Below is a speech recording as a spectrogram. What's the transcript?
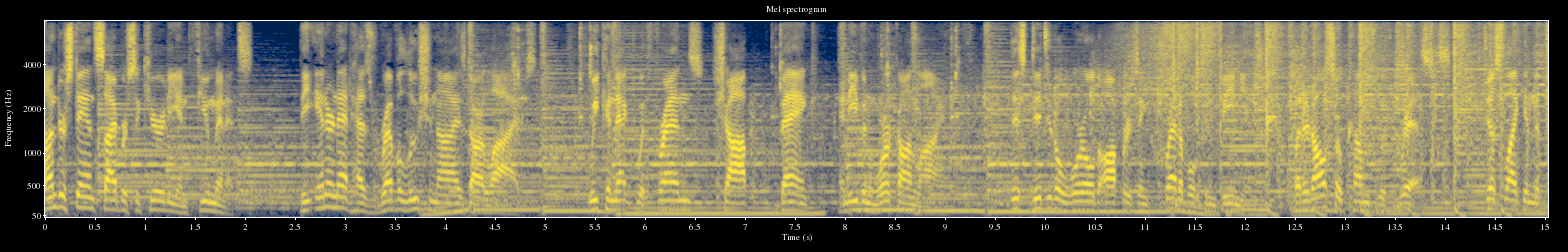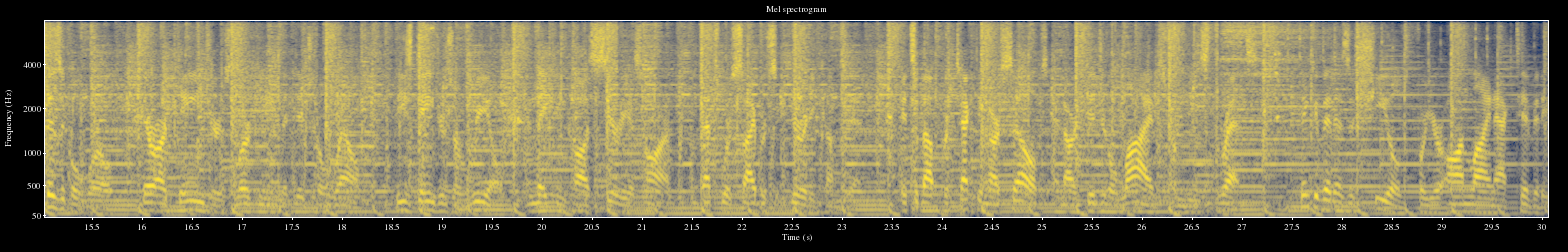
Understand cybersecurity in few minutes. The internet has revolutionized our lives. We connect with friends, shop, bank, and even work online. This digital world offers incredible convenience, but it also comes with risks. Just like in the physical world, there are dangers lurking in the digital realm. These dangers are real, and they can cause serious harm. That's where cybersecurity comes in. It's about protecting ourselves and our digital lives from these threats. Think of it as a shield for your online activity.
